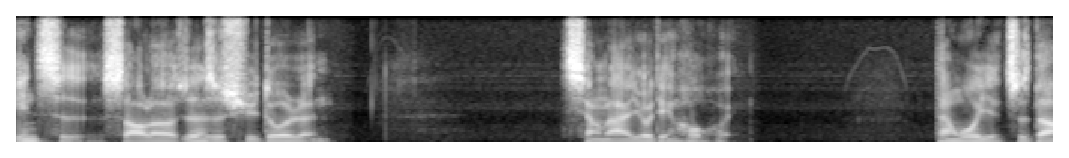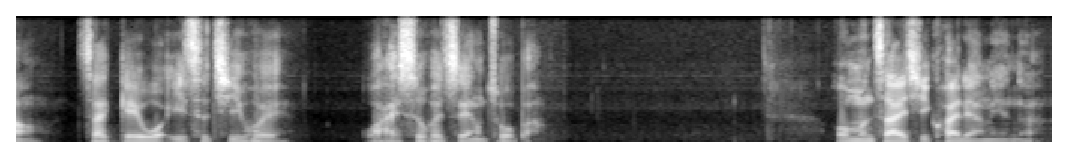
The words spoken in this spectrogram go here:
因此少了认识许多人。想来有点后悔。但我也知道，再给我一次机会，我还是会这样做吧。我们在一起快两年了，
